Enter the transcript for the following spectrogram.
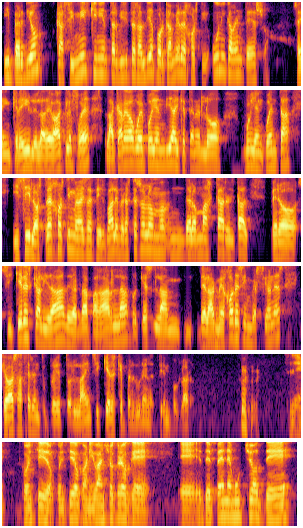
y perdió casi 1.500 visitas al día por cambiar de hosting. Únicamente eso. O sea, increíble. La debacle fue la carga web hoy en día, hay que tenerlo muy en cuenta. Y sí, los tres hosting me vais a decir, vale, pero es que son los de los más caros y tal. Pero si quieres calidad, de verdad, pagarla, porque es la, de las mejores inversiones que vas a hacer en tu proyecto online si quieres que perdure en el tiempo, claro. Sí, coincido, coincido con Iván. Yo creo que eh, depende mucho de...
